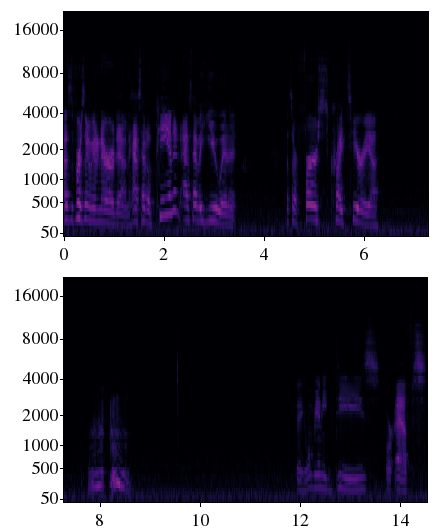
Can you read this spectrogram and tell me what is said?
That's the first thing I'm going to narrow down. It has to have a P in it, it has to have a U in it. That's our first criteria. okay, it won't be any D's or F's.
